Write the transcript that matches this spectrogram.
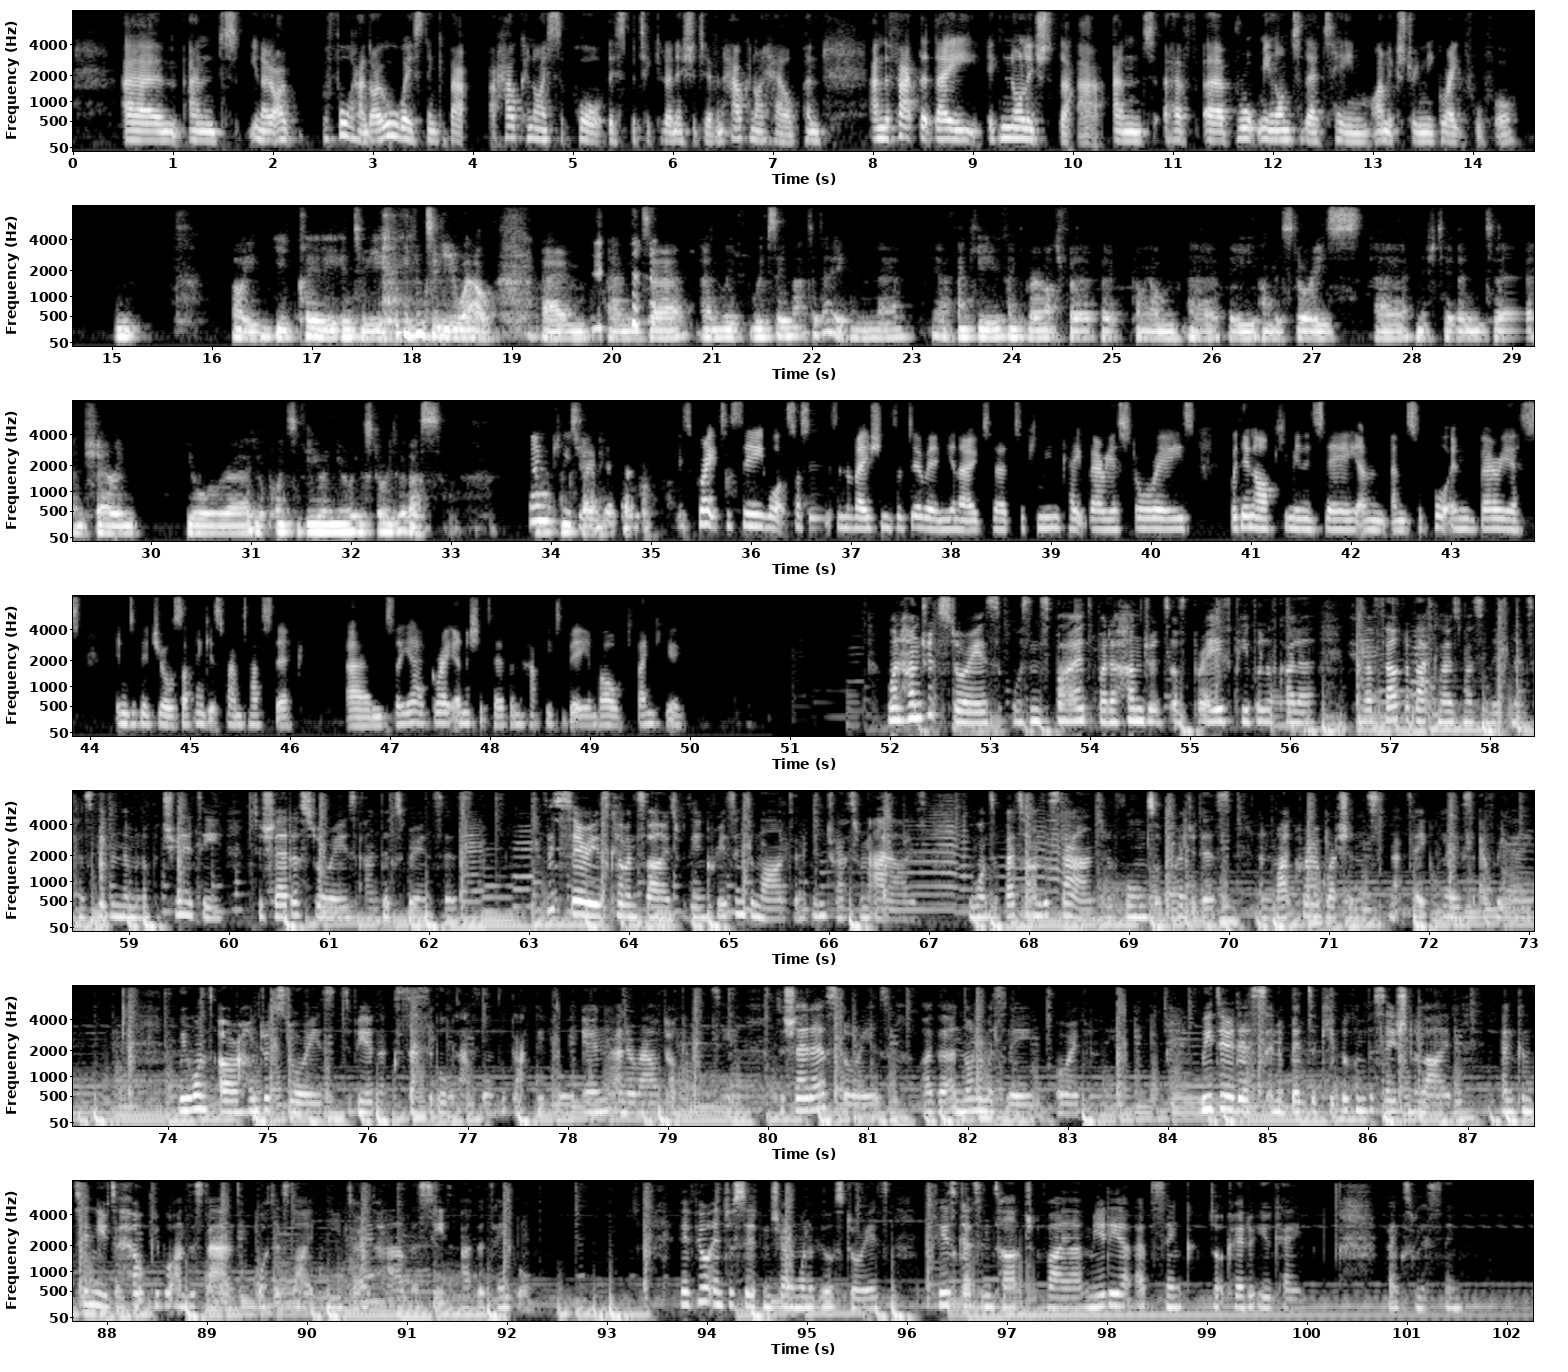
Um, and, you know, I beforehand, I always think about how can I support this particular initiative and how can I help? And, and the fact that they acknowledged that and have uh, brought me onto their team, I'm extremely grateful for. Mm. Oh, you, you, clearly interview interview well, um, and uh, and we've we've seen that today, and uh, yeah, thank you, thank you very much for, for coming on uh, the Hundred Stories uh, initiative and uh, and sharing your uh, your points of view and your, your stories with us. Thank you, Joseph. It's great to see what Sussex Innovations are doing. You know, to to communicate various stories within our community and and supporting various individuals. I think it's fantastic. Um, so yeah, great initiative and happy to be involved. Thank you. 100 Stories was inspired by the hundreds of brave people of colour who have felt the Black Lives Matter movement has given them an opportunity to share their stories and experiences. This series coincides with the increasing demand and interest from allies who want to better understand the forms of prejudice and microaggressions that take place every day. We want our 100 Stories to be an accessible platform for Black people in and around our community to share their stories, either anonymously or openly. We do this in a bid to keep the conversation alive and continue to help people understand what it's like when you don't have a seat at the table. If you're interested in sharing one of your stories, please get in touch via media at sinc.co.uk. Thanks for listening.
